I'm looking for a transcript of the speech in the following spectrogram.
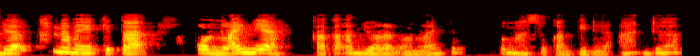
ada. Kan namanya kita online ya, kakak kan jualan online tuh pemasukan tidak ada.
